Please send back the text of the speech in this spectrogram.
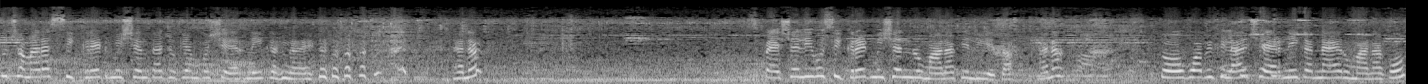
कुछ हमारा सीक्रेट मिशन था जो कि हमको शेयर नहीं करना है। है ना? स्पेशली वो सीक्रेट मिशन रुमाना के लिए था, है ना? तो वो अभी फ़िलहाल शेयर नहीं करना है रुमाना को,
